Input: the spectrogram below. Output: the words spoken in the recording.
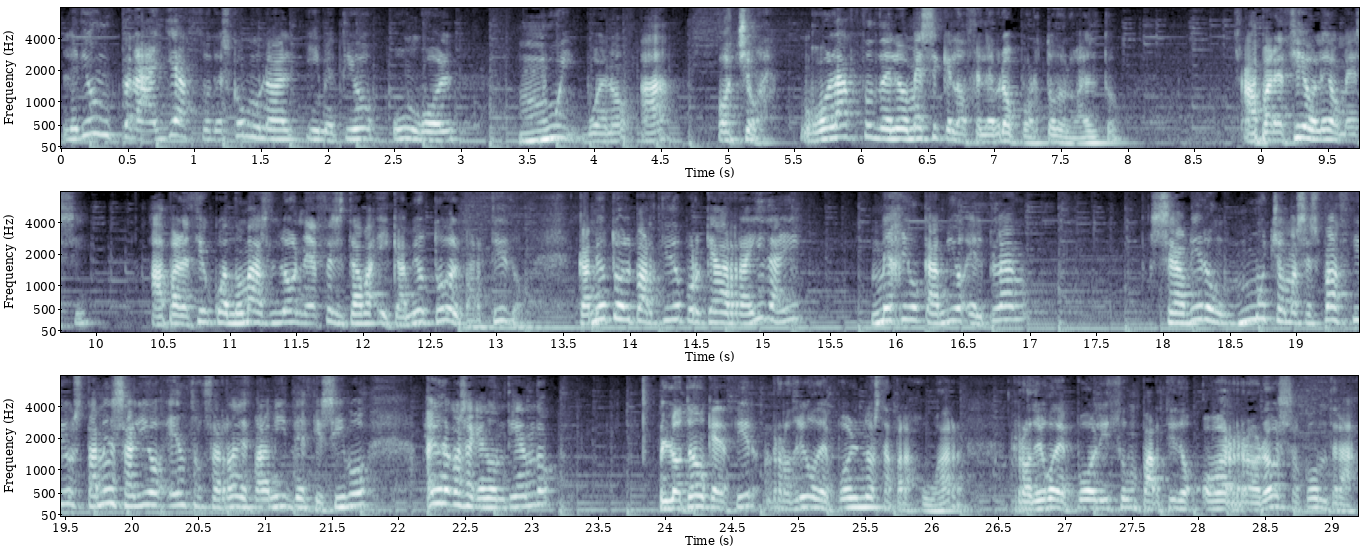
le dio un trayazo descomunal y metió un gol muy bueno a Ochoa. Golazo de Leo Messi que lo celebró por todo lo alto. Apareció Leo Messi, apareció cuando más lo necesitaba y cambió todo el partido. Cambió todo el partido porque a raíz de ahí México cambió el plan, se abrieron mucho más espacios, también salió Enzo Fernández para mí decisivo. Hay una cosa que no entiendo, lo tengo que decir, Rodrigo de Paul no está para jugar. Rodrigo de Paul hizo un partido horroroso contra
